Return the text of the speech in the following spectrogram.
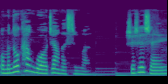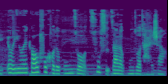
我们都看过这样的新闻：谁谁谁又因为高负荷的工作猝死在了工作台上。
